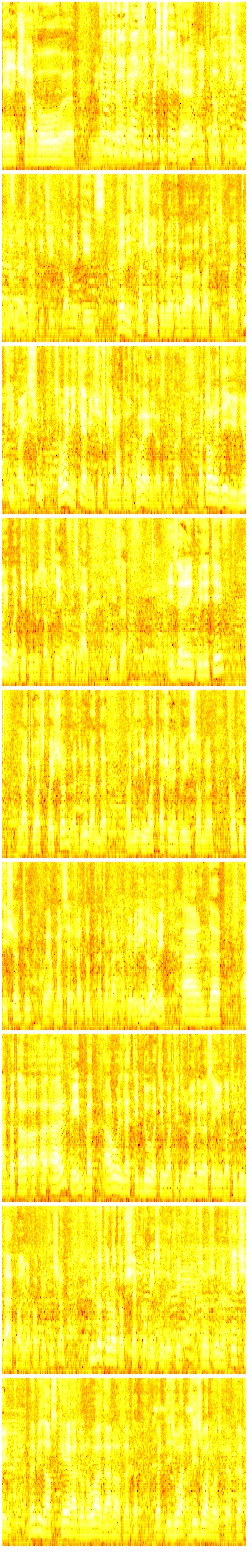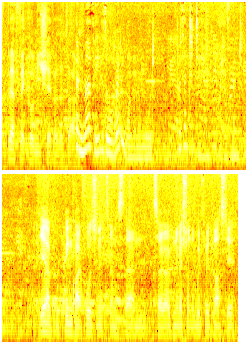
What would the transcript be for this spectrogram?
Eric Chavot. Uh, Some of the biggest names in British food. Yeah, Tom Kitchen, Tom, Tom Kitchen, Tom Aikens. Ben is passionate about, about, about his by cooking, by his food. So when he came, he just came out of college at some time. But already you knew he wanted to do something of his life. He's, uh, he's very inquisitive. He liked to ask questions. That's good, and uh, and he, he was passionate doing some uh, competition too. Where myself, I don't I don't like coffee. But he loved it, and uh, and but I, I, I help him. But I always let him do what he wanted to do. I never say you got to do that for your competition. You got a lot of chefs coming through the through, through the kitchen. Maybe they're scared. I don't know why they're not. But uh, but this one this one was per, per, perfect commis chef at the time. Ben Murphy has already won an award presented to him by his mentor. Yeah, I've been quite fortunate to be honest. Um, so I opened a restaurant in Woodford last year,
